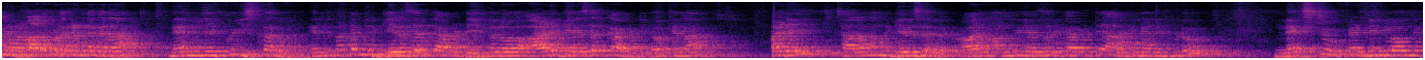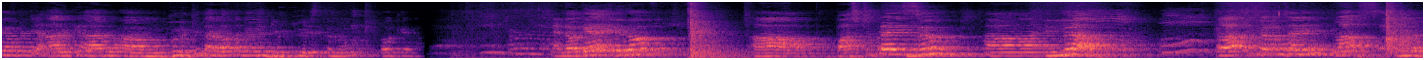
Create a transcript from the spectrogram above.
మీరు బాధపడకండి కదా నేను మీకు ఇస్తాను. ఎందుకంటే మీరు గెలిచారు కాబట్టి ఇందులో ఆడి గెలిచారు కాబట్టి ఓకేనా? ఆడి చాలా మంది గెలిచారు. ఆరు మంది గెలిచారు కాబట్టి వాళ్ళకి నేను ఇప్పుడు నెక్స్ట్ పెండింగ్లో ఉంది కాబట్టి వాళ్ళకి ఆరు ఆ ముగ్గురికి తర్వాత నేను గిఫ్ట్ ఇస్తాను ఓకేనా? అండ్ ఓకే ఇదిగో ఫస్ట్ ప్రైజ్ ఇందిరా క్లాప్స్ పెట్టండి సరే క్లాప్స్ ఇందులో.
